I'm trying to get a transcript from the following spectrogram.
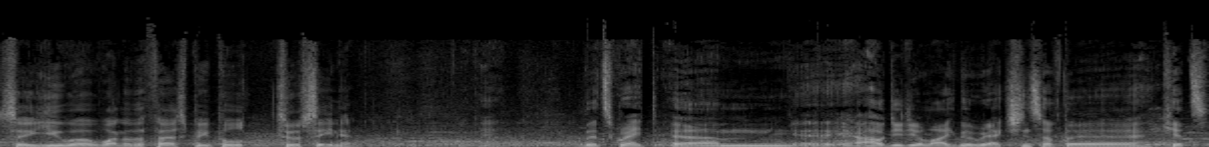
so you were one of the first people to have seen it. That's great. Um, how did you like the reactions of the kids?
